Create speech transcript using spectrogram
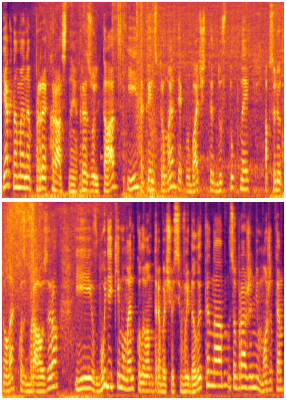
Як на мене, прекрасний результат, і такий інструмент, як ви бачите, доступний абсолютно легко з браузера. І в будь-який момент, коли вам треба щось видалити на зображенні, можете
